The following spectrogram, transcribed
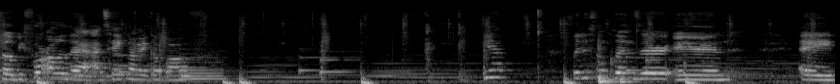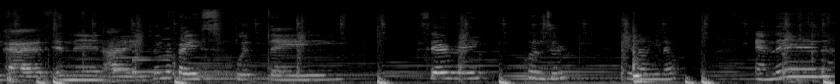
so before all of that, I take my makeup off. Yeah, with just some cleanser and a pad. And then I clean my face with a CeraVe cleanser. You know, you know. And then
